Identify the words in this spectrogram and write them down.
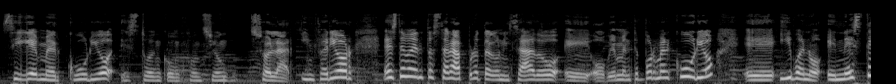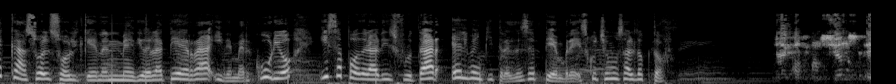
sigue Mercurio, esto en conjunción solar inferior. Este evento estará protagonizado eh, obviamente por Mercurio eh, y bueno, en este caso el Sol queda en medio de la Tierra y de Mercurio y se podrá disfrutar el 23 de septiembre. Escuchemos al doctor. La conjunción eh,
